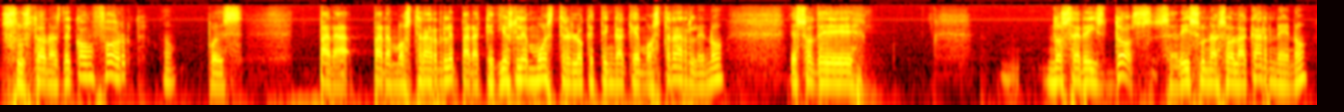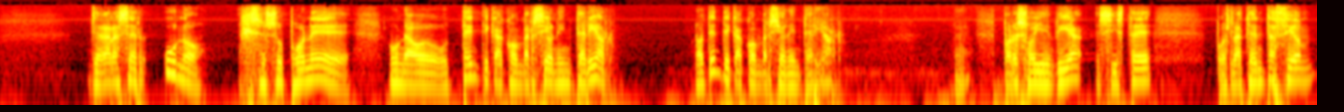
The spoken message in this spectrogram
sus zonas de confort, ¿no? pues para, para mostrarle, para que Dios le muestre lo que tenga que mostrarle, ¿no? Eso de no seréis dos, seréis una sola carne, ¿no? Llegar a ser uno se supone una auténtica conversión interior, una auténtica conversión interior. ¿eh? Por eso hoy en día existe pues la tentación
